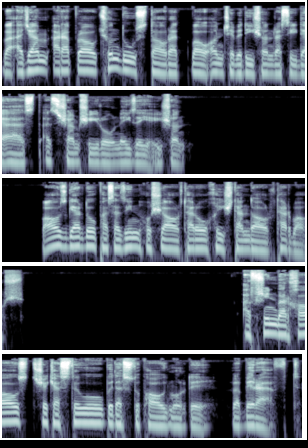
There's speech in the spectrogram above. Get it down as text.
و عجم عرب را چون دوست دارد با آنچه بدیشان رسیده است از شمشیر و نیزه ایشان. بازگرد و پس ازین هشیارتر و خویشتن دارتر باش. افشین برخاست شکسته و بدست و پای مرده و برفت.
